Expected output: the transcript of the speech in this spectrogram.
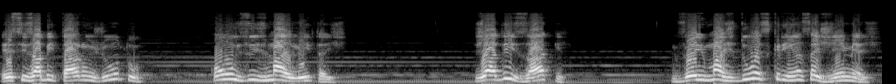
Esses habitaram junto com os ismaelitas. Já de Isaac veio mais duas crianças gêmeas,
